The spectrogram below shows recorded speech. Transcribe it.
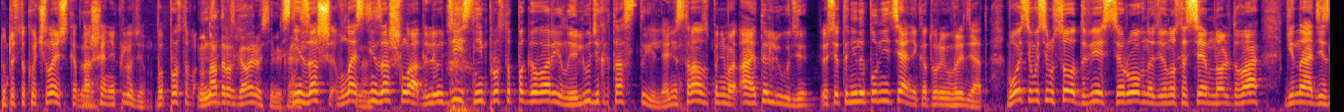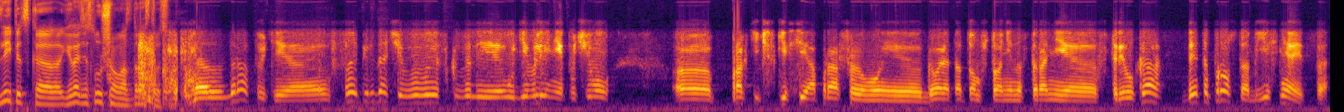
Ну, то есть такое человеческое Да. отношение к людям. Вы просто... Ну, надо разговаривать с ними, конечно. Снизош- Власть Да. не зашла до людей, с ним просто поговорила, и люди как-то остыли. Они сразу понимают, а, это люди. То есть это не инопланетяне, которые им вредят. 8 800 200 ровно 9702. Геннадий из Липецка. Геннадий, слушаем вас. Здравствуйте. Э, Здравствуйте. Э, В своей передаче вы высказали удивление, почему э, практически все опрашиваемые говорят о том, что они на стороне стрелка. Да это просто объясняется.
